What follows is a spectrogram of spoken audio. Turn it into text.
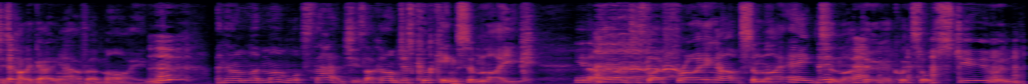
She's kind of going out of her mind. And then i'm like mum what's that? And she's like oh, i'm just cooking some like you know, I'm just like frying up some like eggs and like doing a quick sort of stew, and,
